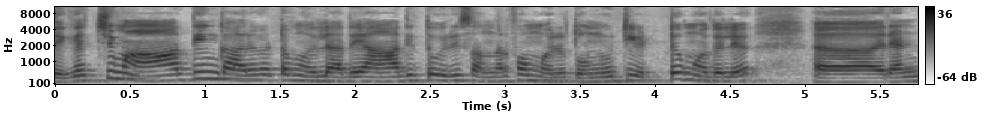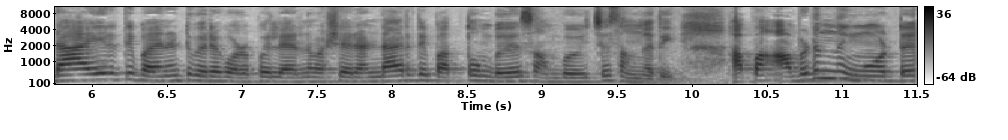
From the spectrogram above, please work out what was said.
തികച്ചും ആദ്യം കാലഘട്ടം മുതൽ അതെ ആദ്യത്തെ ഒരു സന്ദർഭം മുതൽ തൊണ്ണൂറ്റി എട്ട് മുതൽ രണ്ടായിരത്തി പതിനെട്ട് വരെ കുഴപ്പമില്ലായിരുന്നു. പക്ഷേ രണ്ടായിരത്തി പത്തൊമ്പത് സംഭവിച്ച സംഗതി. അപ്പം അവിടുന്ന് ഇങ്ങോട്ട്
